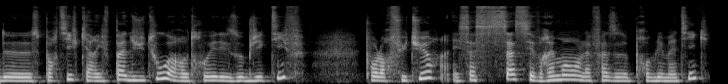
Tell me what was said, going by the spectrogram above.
de sportifs qui arrivent pas du tout à retrouver des objectifs pour leur futur. Et ça, ça c'est vraiment la phase problématique.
